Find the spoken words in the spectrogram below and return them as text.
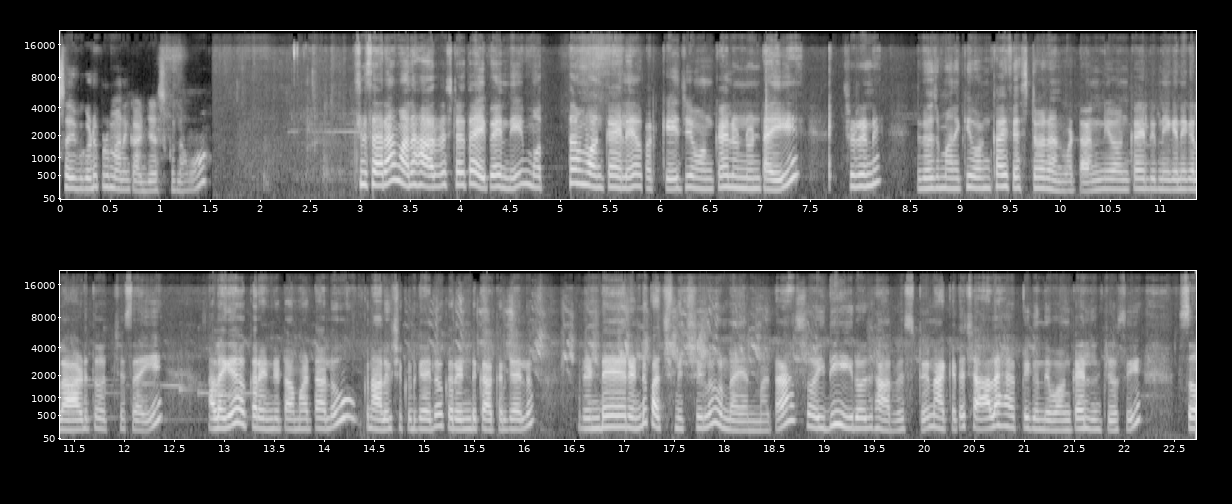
సో ఇవి కూడా ఇప్పుడు మనం కట్ చేసుకున్నాము చూసారా? మన హార్వెస్ట్ అయితే అయిపోయింది. మొత్తం మొత్తం వంకాయలే ఒక కేజీ వంకాయలు ఉండుంటాయి చూడండి ఈరోజు మనకి వంకాయ ఫెస్టివల్ అనమాట అన్ని వంకాయలు నిగనిగలు ఆడుతూ వచ్చేసాయి. అలాగే ఒక రెండు టమాటాలు ఒక నాలుగు చిక్కుడుకాయలు ఒక రెండు కాకరకాయలు రెండే రెండు పచ్చిమిర్చిలు ఉన్నాయన్నమాట. సో ఇది ఈరోజు హార్వెస్ట్. నాకైతే చాలా హ్యాపీగా ఉంది వంకాయలను చూసి. సో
